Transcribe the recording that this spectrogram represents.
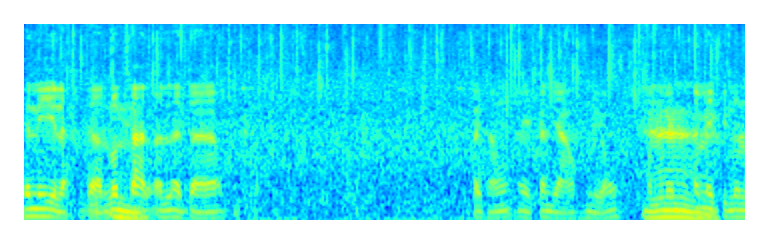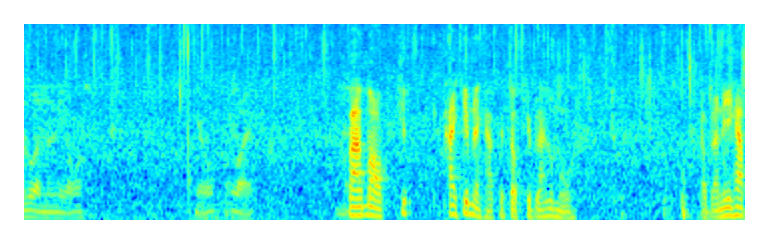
ชะนีแหละแต่รสชาติอันนั้นจะ ไปทางไอ้กันยาวเหนียวอ่า ถ้าไม่กินล้วนๆมันเหนียวเหนียวอร่อย ฝากบอกคลิปท้ายคลิปหน่อยครับจะจบคลิปแล้วลูกหมูกับอันนี้ครับ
